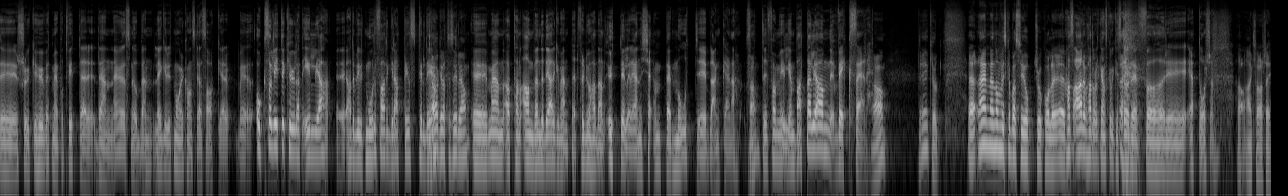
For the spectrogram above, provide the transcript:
uh, sjuk i huvudet med på Twitter, den snubben. Lägger ut många konstiga saker. också lite kul att Ilja hade blivit morfar. Grattis till det. Ja, grattis Ilja. men att han använde det argumentet, för nu hade han ytterligare en kämpe mot blankarna. Så ja. att familjen Bataljan växer. Ja, det är kul. Uh, nej, men om vi ska bara sy ihop Truecaller. Uh, Hans arv hade varit ganska mycket större för uh, ett år sedan. Ja, han klarar sig.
